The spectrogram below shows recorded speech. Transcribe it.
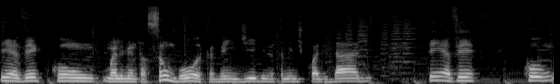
tem a ver com uma alimentação boa também, digna, também de qualidade, tem a ver com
